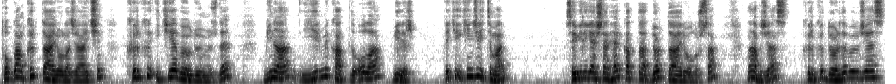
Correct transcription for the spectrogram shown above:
toplam 40 daire olacağı için 40'ı 2'ye böldüğümüzde bina 20 katlı olabilir. Peki ikinci ihtimal sevgili gençler her katta 4 daire olursa ne yapacağız? 40'ı 4'e böleceğiz.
